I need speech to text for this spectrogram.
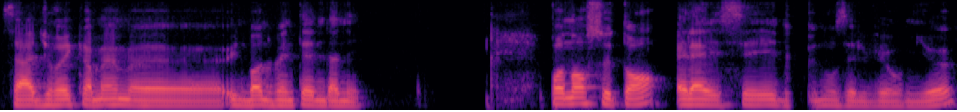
ça a duré quand même euh, une bonne vingtaine d'années. Pendant ce temps, elle a essayé de nous élever au mieux,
